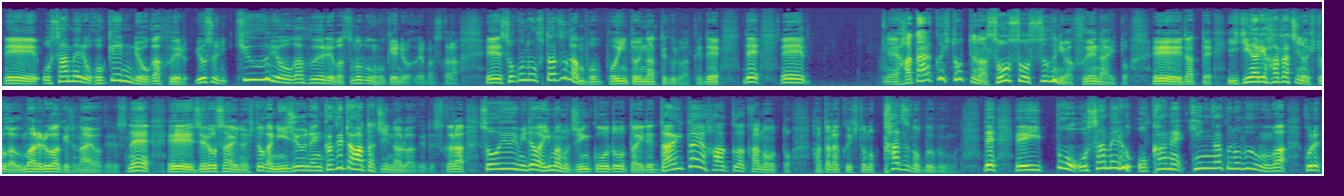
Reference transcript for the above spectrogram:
えー、納める保険料が増える。要するに給料が増えればその分保険料が増えますから、えー、そこの2つがポイントになってくるわけで、で、えー働く人っていうのはそうそうすぐには増えないと。えー、だって、いきなり二十歳の人が生まれるわけじゃないわけですね。えー、0歳の人が20年かけて二十歳になるわけですから、そういう意味では今の人口動態で大体把握が可能と。働く人の数の部分は。で、えー、一方、納めるお金、金額の部分は、これ、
